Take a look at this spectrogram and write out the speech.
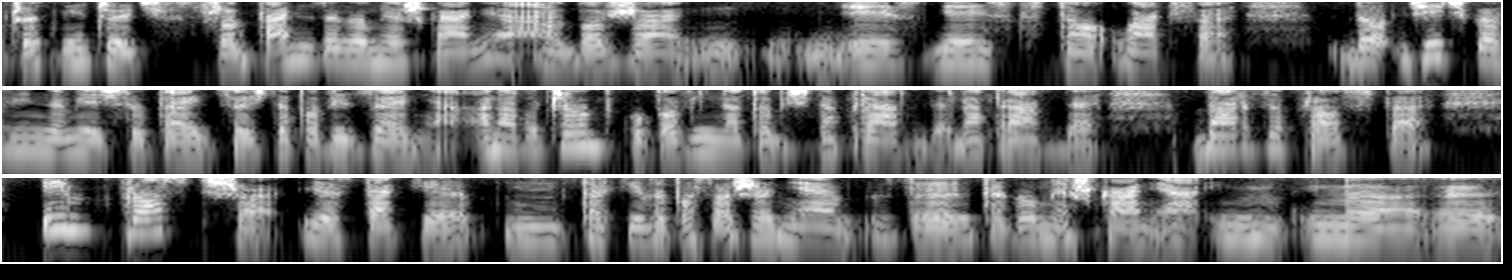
uczestniczyć w sprzątaniu tego mieszkania, albo że nie jest, nie jest to łatwe. Do, dzieci powinny mieć tutaj coś do powiedzenia, a na początku powinno to być naprawdę, naprawdę bardzo proste. Im prostsze jest takie, mm, takie wyposażenie te, tego mieszkania, im, im, e,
